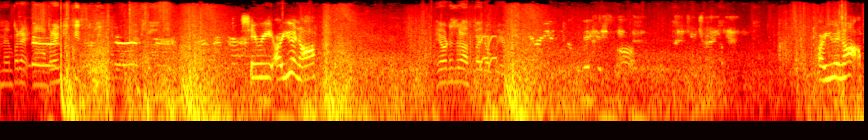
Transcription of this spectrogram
man, but I, uh, but I need to use the wings. first. Siri, are you an op? You know, there's a fight over here. You're the biggest up. Are you an op?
